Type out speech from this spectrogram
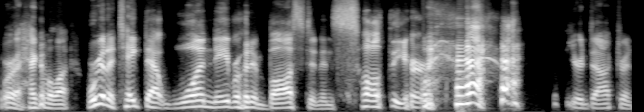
we're a heck of a lot. We're gonna take that one neighborhood in Boston and salt the earth with your doctrine.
